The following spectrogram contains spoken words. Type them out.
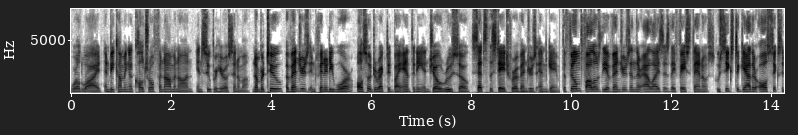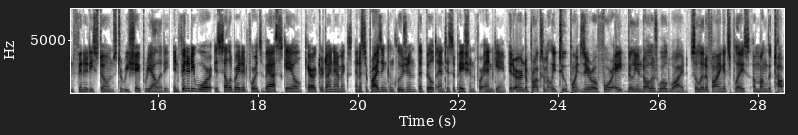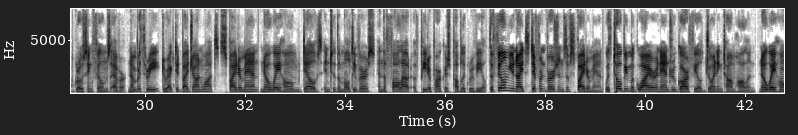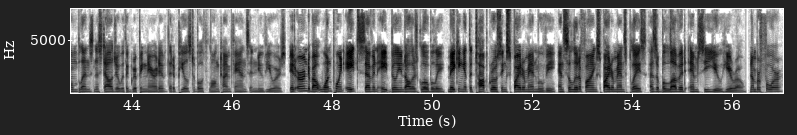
worldwide and becoming a cultural phenomenon phenomenon in superhero cinema. Number two, Avengers Infinity War, also directed by Anthony and Joe Russo, sets the stage for Avengers Endgame. The film follows the Avengers and their allies as they face Thanos, who seeks to gather all six Infinity Stones to reshape reality. Infinity War is celebrated for its vast scale, character dynamics, and a surprising conclusion that built anticipation for Endgame. It earned approximately $2.048 billion worldwide, solidifying its place among the top grossing films ever. Number three, directed by Jon Watts, Spider Spider Man No Way Home delves into the multiverse and the fallout of Peter Parker's public reveal. The film unites different versions of Spider Man, with Tobey Maguire and Andrew Garfield joining Tom Holland. No Way Home blends nostalgia with a gripping narrative that appeals to both longtime fans and new viewers. It earned about $1.878 billion globally, making it the top grossing Spider Man movie and solidifying Spider Man's place as a beloved MCU hero. Number 4,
